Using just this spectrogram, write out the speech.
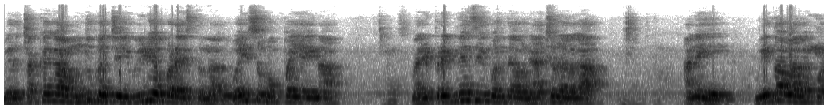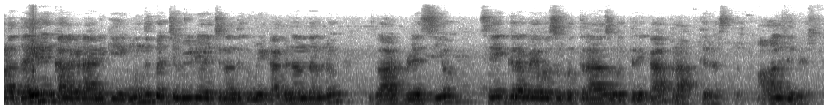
మీరు చక్కగా ముందుకొచ్చి వీడియో కూడా ఇస్తున్నారు. వయసు ముప్పై అయినా. మరి ప్రెగ్నెన్సీ పొందావు న్యాచురల్గా. అని మిగతా వాళ్ళకు కూడా ధైర్యం కలగడానికి ముందుకొచ్చి వీడియో ఇచ్చినందుకు మీకు అభినందనలు. God bless you. శీఘ్రమేవ సుపుత్ర సుపుత్రిక ప్రాప్తిరస్తు. All the best.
